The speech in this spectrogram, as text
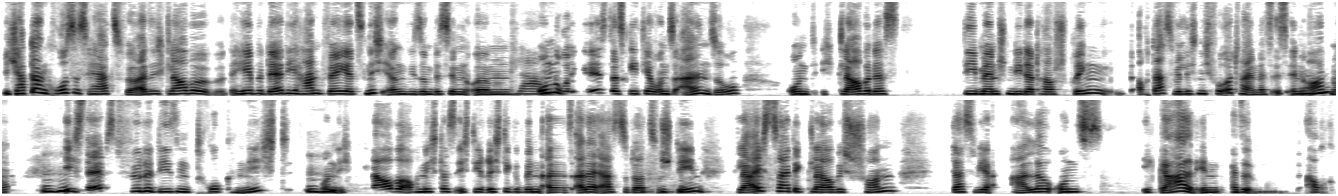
ich habe da ein großes Herz für. Also ich glaube, hebe der die Hand, wer jetzt nicht irgendwie so ein bisschen ähm, unruhig ist. Das geht ja uns allen so. Und ich glaube, dass die Menschen, die da drauf springen, auch das will ich nicht verurteilen. Das ist in mhm. Ordnung. Mhm. Ich selbst fühle diesen Druck nicht mhm. und ich glaube auch nicht, dass ich die Richtige bin, als allererste dort zu stehen. Gleichzeitig glaube ich schon, dass wir alle uns, egal in, also auch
